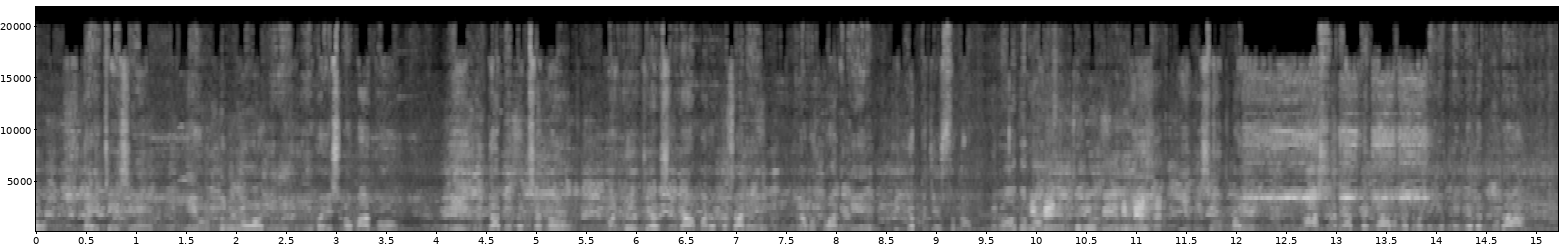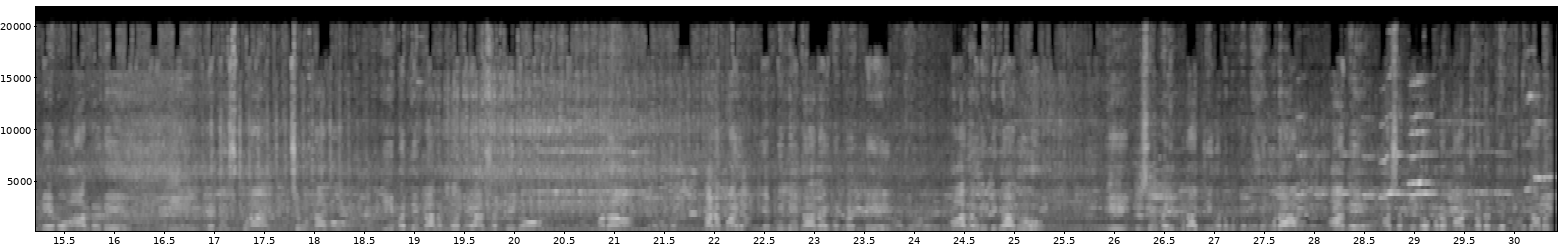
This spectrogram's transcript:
దయచేసి ఈ వృద్ధుల్లో ఈ ఈ వయసులో మాకు ఈ వృద్ధాప్య పెన్షన్ను మంజూరు చేయాల్సిందిగా మరొకసారి ప్రభుత్వానికి విజ్ఞప్తి చేస్తున్నాం. ఈ- ఈ విషయంపై రాష్ట్ర వ్యాప్తంగా ఉన్నటువంటి ఎమ్మెల్యేలకు కూడా మేము ఆల్రెడీ ఈ లెటర్స్ కూడా ఇచ్చి ఉన్నాము. ఈ మధ్య కాలంలోనే అసెంబ్లీలో మన కడప ఎమ్మెల్యే గారు అయినటువంటి మాధవరెడ్డి గారు ఈ విషయమై కూడా జీవన మీద కూడా ఆమె అసెంబ్లీలో కూడా మాట్లాడడం జరిగింది కాబట్టి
